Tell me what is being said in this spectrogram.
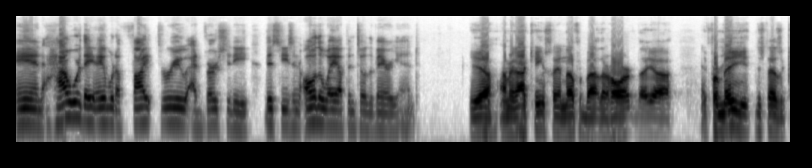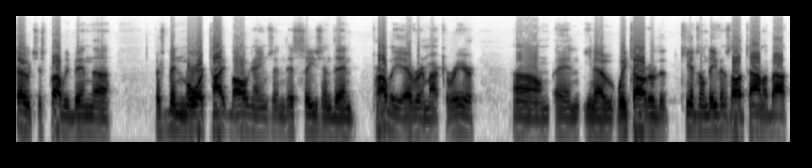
and how were they able to fight through adversity this season all the way up until the very end? Yeah, I mean, I can't say enough about their heart. They, uh, and for me, just as a coach, it's probably been uh, there's been more tight ball games in this season than probably ever in my career. Um, and you know, we talk to the kids on defense all the time about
